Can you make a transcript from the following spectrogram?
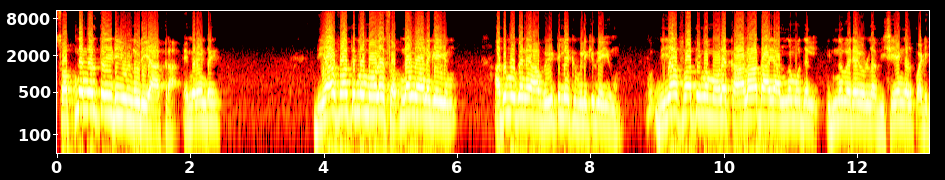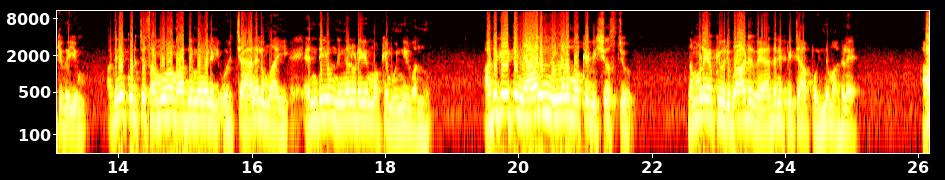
സ്വപ്നങ്ങൾ തേടിയുള്ള ഒരു യാത്ര. എങ്ങനെയുണ്ട്? ദിയാ ഫാത്തിമ മോളെ സ്വപ്നം കാണുകയും അത് മുഖേന ആ വീട്ടിലേക്ക് വിളിക്കുകയും ദിയാ ഫാത്തിമ മോളെ കാണാതായ അന്നു മുതൽ ഇന്ന് വരെയുള്ള വിഷയങ്ങൾ പഠിക്കുകയും അതിനെക്കുറിച്ച് സമൂഹ മാധ്യമങ്ങളിൽ ഒരു ചാനലുമായി എന്റെയും നിങ്ങളുടെയും ഒക്കെ മുന്നിൽ വന്നു. അത് കേട്ട് ഞാനും നിങ്ങളും ഒക്കെ വിശ്വസിച്ചു. നമ്മളെയൊക്കെ ഒരുപാട് വേദനിപ്പിച്ച ആ പൊന്നുമകളെ ആ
